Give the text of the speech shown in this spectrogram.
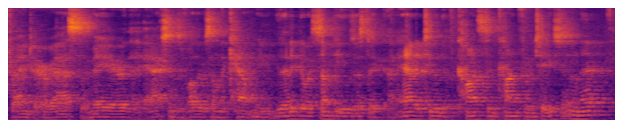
trying to harass the mayor, the actions of others on the count. I mean, I think there was some people just a, an attitude of constant confrontation, and that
